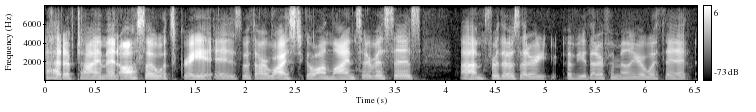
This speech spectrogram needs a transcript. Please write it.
ahead of time. And also, what's great is with our Weis to Go online services, um, for those that are of you that are familiar with it,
